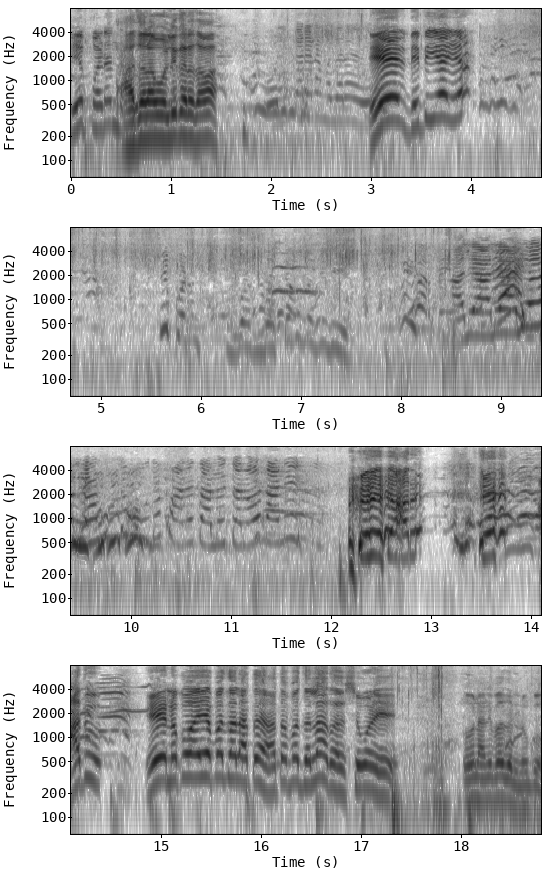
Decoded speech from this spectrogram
हे पडन. आजाला ओली करत हवा ए देते ये अरे ए, आदू ए नको ए बस झालं आता आता बस झालं आता शेवळ हे. हो नानी बस झाली नको.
